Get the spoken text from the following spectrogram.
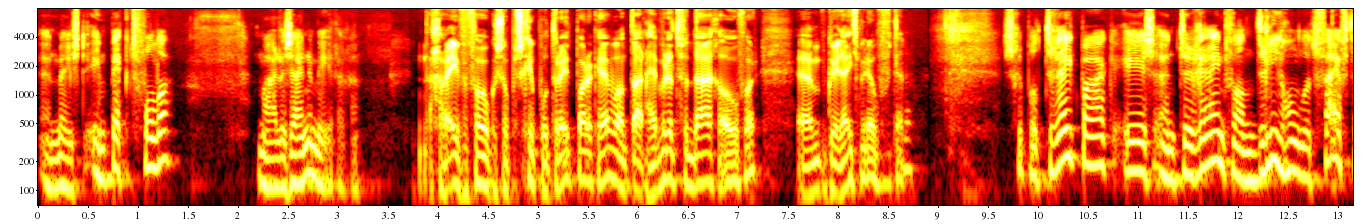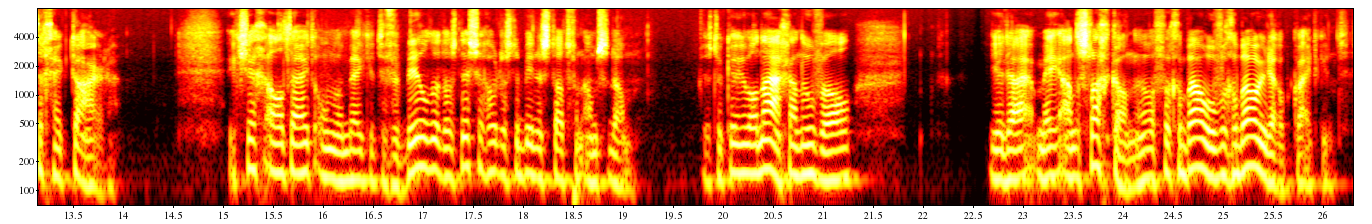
en meest impactvolle. Maar er zijn er meerdere. Dan gaan we even focussen op Schiphol Tradepark, hè, want daar hebben we het vandaag over. Um, kun je daar iets meer over vertellen? Schiphol Tradepark is een terrein van 350 hectare. Ik zeg altijd, om een beetje te verbeelden, dat is net zo groot als de binnenstad van Amsterdam. Dus dan kun je wel nagaan hoeveel je daarmee aan de slag kan. En wat voor gebouwen, hoeveel gebouwen je daarop kwijt kunt.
